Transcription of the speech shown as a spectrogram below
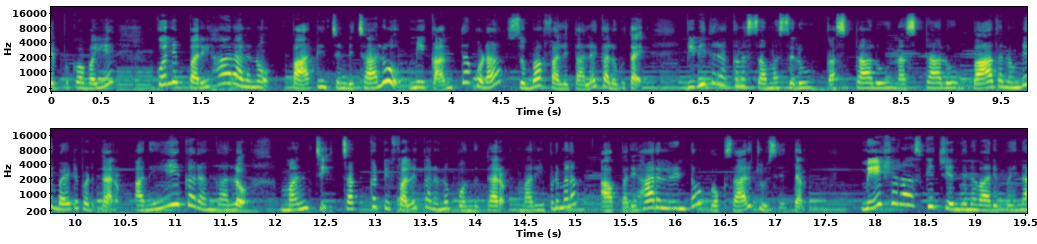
చెప్పుకోబోయే కొన్ని పరిహారాలను పాటించండి చాలు. మీకంతా కూడా శుభ ఫలితాలే కలుగుతాయి. వివిధ రకాల సమస్యలు కష్టాలు నష్టాలు బాధ నుండి బయటపడతారు. అనేక రంగాల్లో మంచి చక్కటి ఫలితాలను పొందుతారు. మరి ఇప్పుడు మనం ఆ పరిహారాలు ఏంటో ఒకసారి చూసేద్దాం. మేషరాశికి చెందిన వారిపైన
